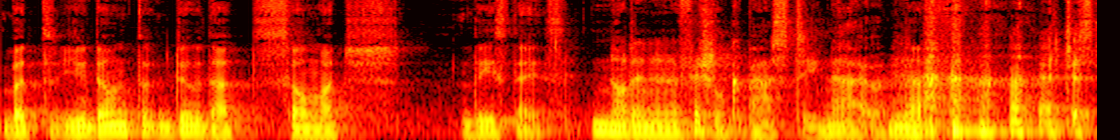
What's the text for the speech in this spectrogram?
But you don't do that so much these days. Not in an official capacity, no. No. just,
